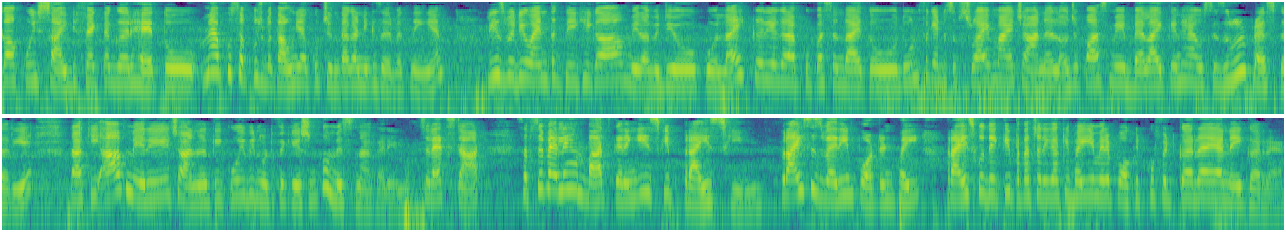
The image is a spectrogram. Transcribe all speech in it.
का कोई साइड इफ़ेक्ट अगर है तो मैं आपको सब कुछ बताऊँगी। आपको चिंता करने की ज़रूरत नहीं है। प्लीज़ वीडियो एंड तक देखिएगा। मेरा वीडियो को लाइक करिए अगर आपको पसंद आए तो। Don't forget to subscribe my channel और जो पास में बेल आइकन है, उससे ज़रूर प्रेस करिए ताकि आप मेरे चैनल के कोई भी नोटिफिकेशन को मिस ना करें। सो लेट स्टार्ट सबसे पहले हम बात करेंगे इसकी प्राइस की। प्राइस इज़ वेरी इंपॉर्टेंट भाई। प्राइस को देख के पता चलेगा कि भाई ये मेरे पॉकेट को फिट कर रहा है या नहीं कर रहा है।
